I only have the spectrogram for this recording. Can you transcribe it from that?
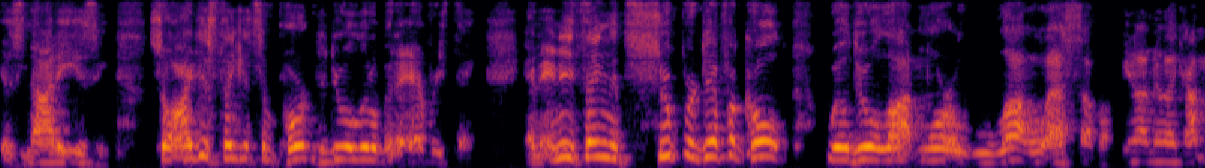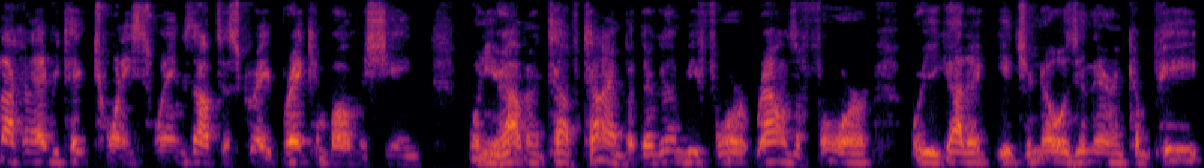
is not easy. So I just think it's important to do a little bit of everything. And anything that's super difficult, we'll do a lot more, a lot less of them. You know, I mean, like I'm not going to have you take 20 swings off this great breaking ball machine when you're having a tough time, but they're going to be four rounds of four where you got to get your nose in there and compete,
